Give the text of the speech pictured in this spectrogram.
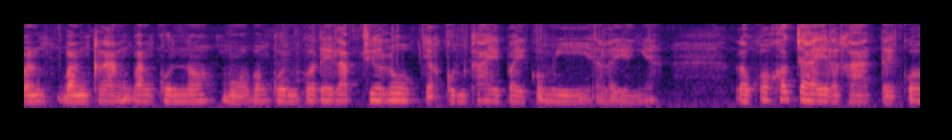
บางบางครั้งบางคนเนาะหมอบางคนก็ได้รับเชื้อโรคจากคนไข้ไปก็มีอะไรอย่างเงี้ย เราก็เข้าใจละค่ะ แต่ก็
